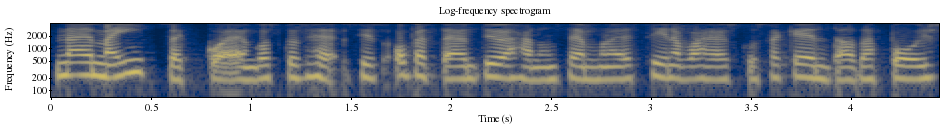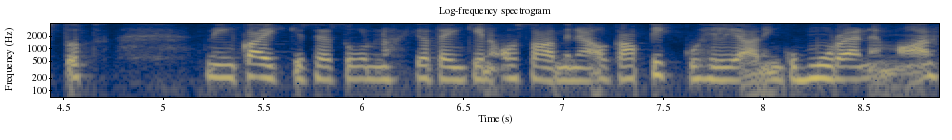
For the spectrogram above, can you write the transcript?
Näin mä itse koen, koska se, siis opettajan työhän on semmoinen, että siinä vaiheessa, kun sä kentältä poistut, niin kaikki se sun jotenkin osaaminen alkaa pikkuhiljaa niin kuin murenemaan.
